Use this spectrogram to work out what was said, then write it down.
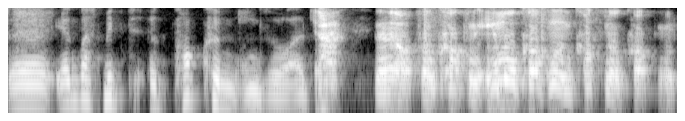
Äh, irgendwas mit äh, Kocken und so. Also, ja, genau, von Kocken. Emo-Kocken und Kokno-Kocken.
